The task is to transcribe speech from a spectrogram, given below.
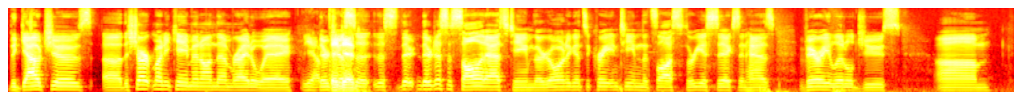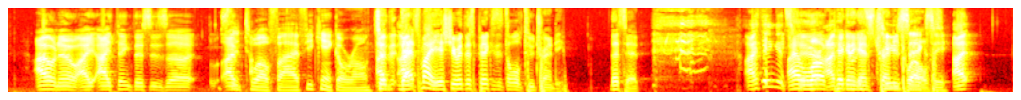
the Gauchos. Uh, the sharp money came in on them right away. Yep, they're they just did. A, this. They're they're just a solid ass team. They're going against a Creighton team that's lost three of six and has very little juice. Um, I don't know. I, I think this is uh, It's I, the 12-5. You can't go wrong. So I- th- I- that's my issue with this pick is it's a little too trendy. That's it. I think it's. I fair. love I picking think it's against trendy too 12s. sexy. I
